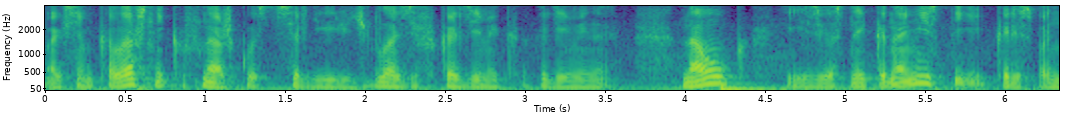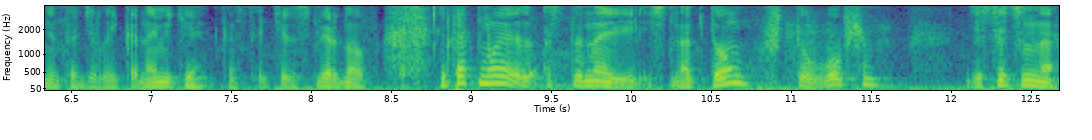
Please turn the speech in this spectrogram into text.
Максим Калашников, наш гость Сергей Юрьевич Глазев, академик Академии наук, известный экономист и корреспондент отдела экономики Константин Смирнов. Итак, мы остановились на том, что, в общем, действительно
